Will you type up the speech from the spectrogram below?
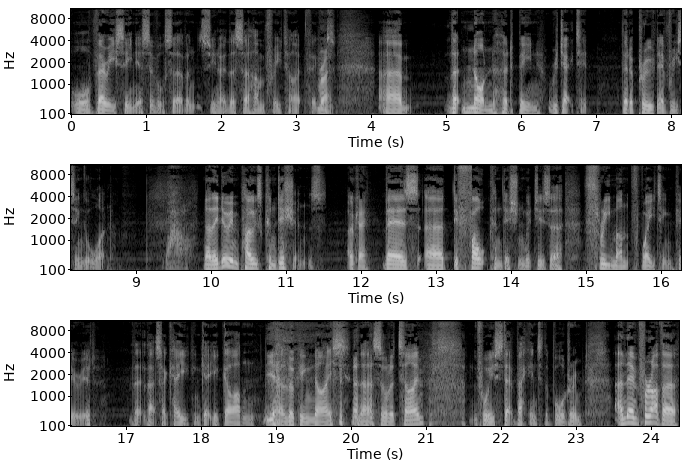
or very senior civil servants, you know, the Sir Humphrey type figures, um, that none had been rejected. They'd approved every single one. wow. Now, they do impose conditions. Okay. There's a default condition, which is a three month waiting period. Th- that's okay. You can get your garden Yeah. uh, looking nice in that sort of time before you step back into the boardroom. And then for other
